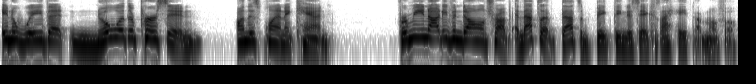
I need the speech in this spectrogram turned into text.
in a way that no other person on this planet can. For me, not even Donald Trump. And that's a that's a big thing to say because I hate that mofo.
